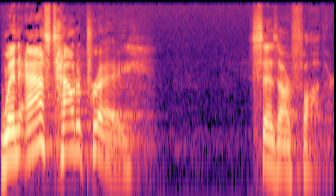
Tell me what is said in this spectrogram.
when asked how to pray, says, Our Father.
